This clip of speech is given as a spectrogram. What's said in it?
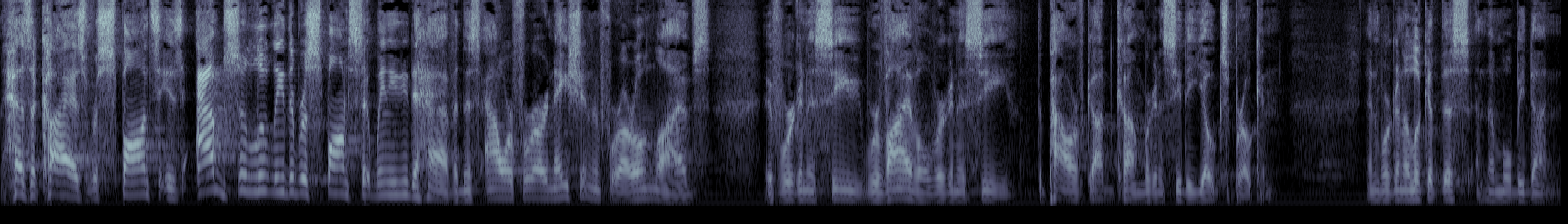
Hezekiah's response is absolutely the response that we need to have in this hour for our nation and for our own lives. If we're going to see revival, we're going to see the power of God come, we're going to see the yokes broken. And we're going to look at this and then we'll be done.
